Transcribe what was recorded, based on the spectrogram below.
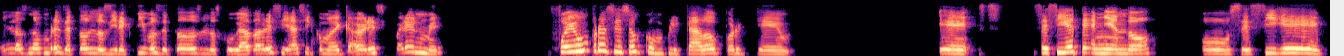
los nombres de todos los directivos, de todos los jugadores y así como de que, a ver, espérenme. Fue un proceso complicado porque eh, se sigue teniendo o se sigue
